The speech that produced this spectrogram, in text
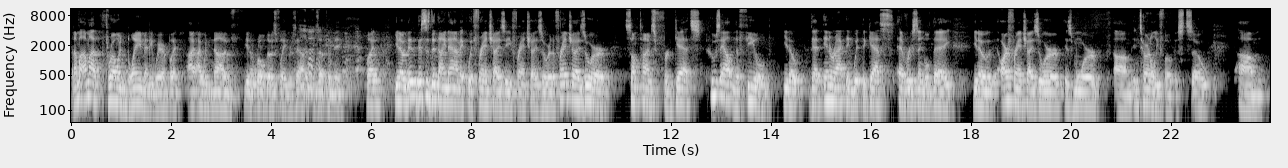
And I'm, I'm not throwing blame anywhere, but I, I, would not have, you know, rolled those flavors out if it was up to me. But, you know, th- this is the dynamic with franchisee, franchisor. The franchisor sometimes forgets who's out in the field, you know, that interacting with the guests every single day. You know, our franchisor is more um, internally focused. So, um,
